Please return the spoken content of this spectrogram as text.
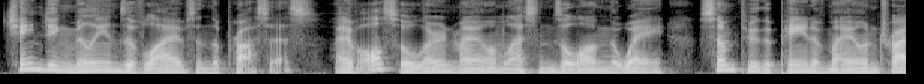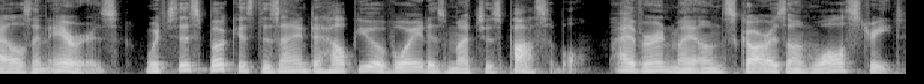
changing millions of lives in the process. I have also learned my own lessons along the way, some through the pain of my own trials and errors, which this book is designed to help you avoid as much as possible. I've earned my own scars on Wall Street.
